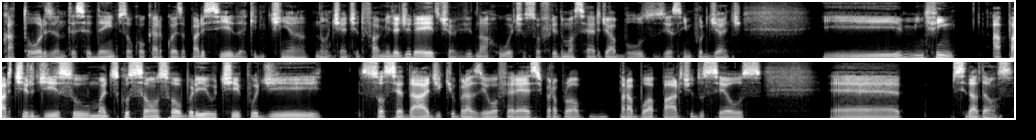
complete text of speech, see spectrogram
14 antecedentes ou qualquer coisa parecida, que tinha, não tinha tido família direito, tinha vivido na rua, tinha sofrido uma série de abusos e assim por diante. E, enfim, a partir disso, uma discussão sobre o tipo de sociedade que o Brasil oferece para boa parte dos seus é, cidadãos.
